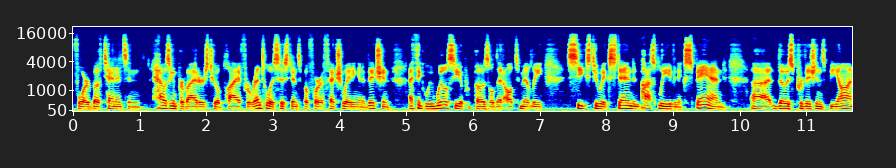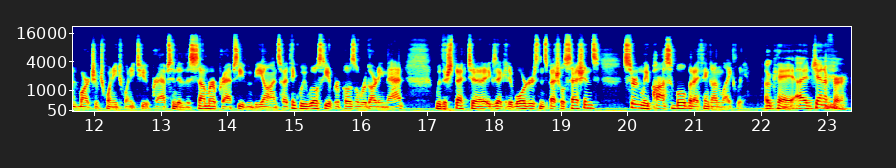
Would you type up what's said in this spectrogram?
for both tenants and housing providers to apply for rental assistance before effectuating an eviction. I think we will see a proposal that ultimately seeks to extend and possibly even expand uh, those provisions beyond March of 2022, perhaps into the summer, perhaps even beyond. So I think we will see a proposal regarding that. With respect to executive orders and special sessions, certainly possible, but I think unlikely. Okay, uh, Jennifer,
